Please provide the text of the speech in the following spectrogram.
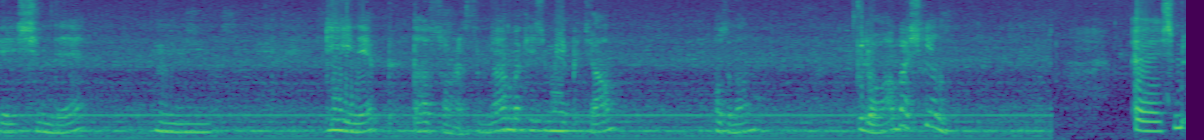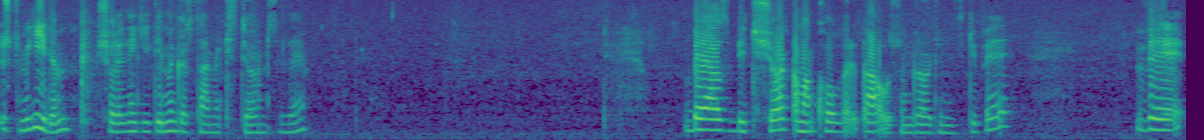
Ve şimdi hmm, giyinip daha sonrasında makyajımı yapacağım. O zaman vloga başlayalım. Ee, şimdi üstümü giydim. Şöyle ne giydiğimi göstermek istiyorum size. Beyaz bir tişört ama kolları daha uzun gördüğünüz gibi. Ve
